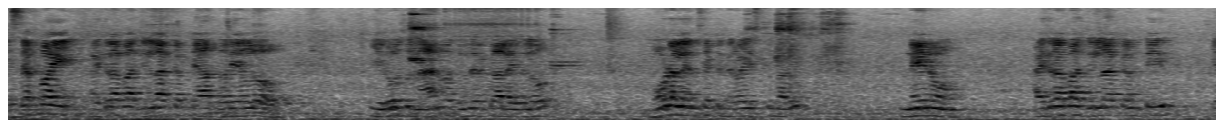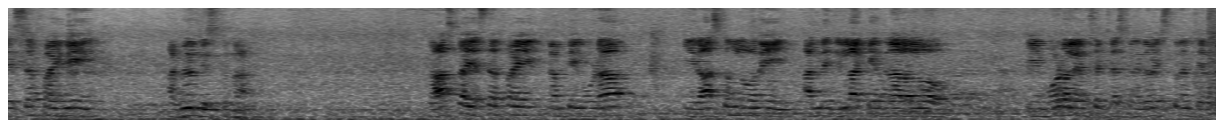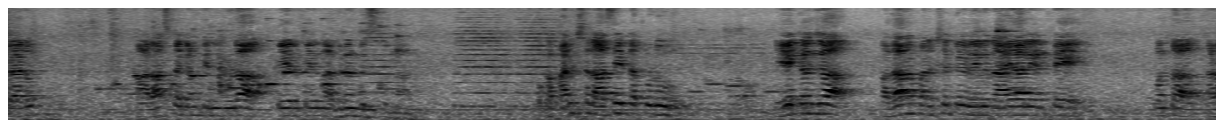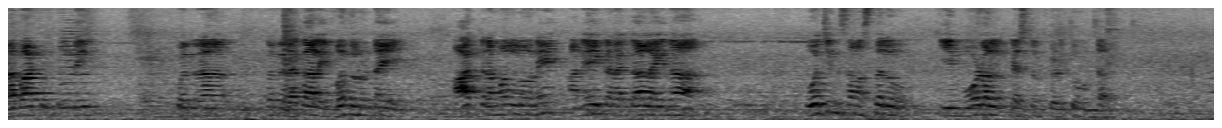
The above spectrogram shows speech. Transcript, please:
SFI Hyderabad జిల్లా committee ఆధ్వర్యంలో ఈరోజు నానో జూనియర్ కాలేజీలో మోడల్ ఎంసెట్ నిర్వహిస్తున్నారు. నేను హైదరాబాద్ జిల్లా కమిటీ ఎస్ఎఫ్ఐని అభినందిస్తున్నాను. రాష్ట్ర ఎస్ఎఫ్ఐ కమిటీ కూడా ఈ రాష్ట్రంలోని అన్ని జిల్లా కేంద్రాలలో ఈ మోడల్ ఎంసెట్ టెస్ట్ నిర్వహిస్తుందని చెప్పారు. ఆ రాష్ట్ర కమిటీని కూడా పేరు పేరును అభినందిస్తున్నాను. ఒక పరీక్ష రాసేటప్పుడు ఏకంగా ప్రధాన పరీక్షకు వెళ్ళి రాయాలి అంటే కొంత తడబాటు ఉంటుంది. కొన్ని కొన్ని రకాల ఇబ్బందులు ఉంటాయి. ఆ క్రమంలోనే అనేక రకాలైన కోచింగ్ సంస్థలు ఈ మోడల్ టెస్టులు పెడుతూ ఉంటారు.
